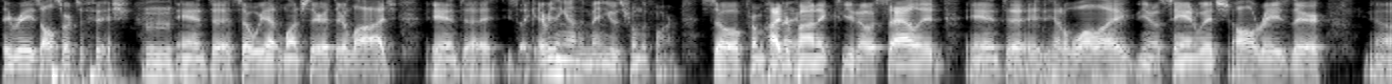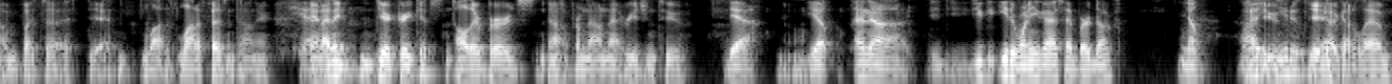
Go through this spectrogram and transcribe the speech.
they raise all sorts of fish. mm, And uh, so we had lunch there at their lodge, and uh, he's like, everything on the menu is from the farm. So from hydroponic, you know, salad, and uh, it had a walleye, you know, sandwich, all raised there. Um, but uh, yeah, a lot of lot of pheasant down there, yeah, and I think Deer Creek gets all their birds uh, from down that region too. Yeah, yep. And uh, you either one of you guys have bird dogs? no, I do. You do. Yeah, I've got a lab.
